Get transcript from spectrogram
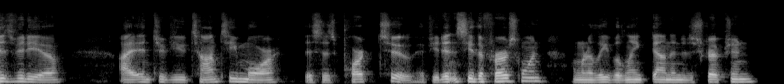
In this video, I interviewed Tom T. Moore. This is part two. If you didn't see the first one, I'm going to leave a link down in the description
